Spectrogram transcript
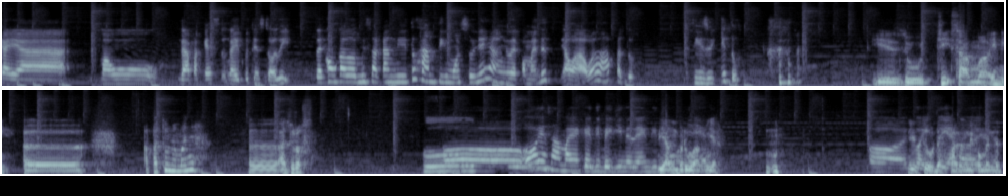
kayak mau nggak pakai nggak ikutin story. Rekom kalau misalkan itu hunting monsternya yang recommended awal-awal apa tuh? Si Izuchi tuh. Izuchi sama ini eh apa tuh namanya? Eh Azuros Oh, oh oh yang sama yang kayak di beginner yang di yang beruang ya? ya. oh dua Itu udah ya paling recommended.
